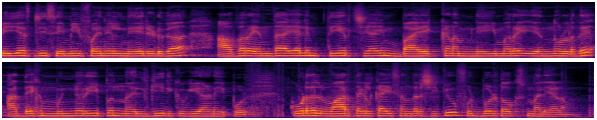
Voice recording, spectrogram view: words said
പി എസ് ജി സെമി ഫൈനലിൽ നേരിടുക. അവർ എന്തായാലും തീർച്ചയായും ഭയക്കണം നെയ്മറെ എന്നുള്ളത് അദ്ദേഹം മുന്നറിയിപ്പ് നൽകിയിരിക്കുകയാണ് ഇപ്പോൾ. കൂടുതൽ വാർത്തകൾക്കായി സന്ദർശിക്കൂ. Football Talks Malayalam.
